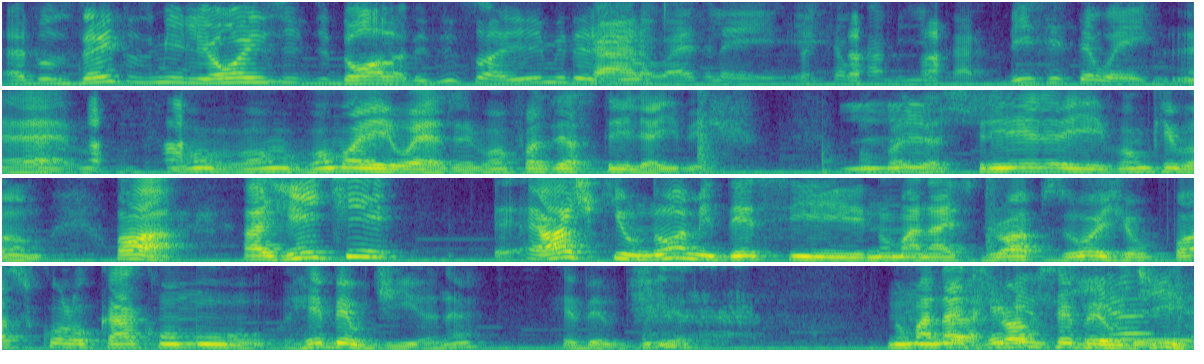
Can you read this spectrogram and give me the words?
é 200 milhões de, de dólares. Isso aí me deixou. Cara, Wesley, esse é o caminho, cara. This is the way. É, vamos, vamos, vamos aí, Wesley. Vamos fazer as trilhas aí, bicho. Vamos fazer as trilhas e vamos que vamos. Ó, a gente. Eu acho que o nome desse Numanais Drops hoje eu posso colocar como Rebeldia, né? Rebeldia. Numanais É, Drops Rebeldia.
